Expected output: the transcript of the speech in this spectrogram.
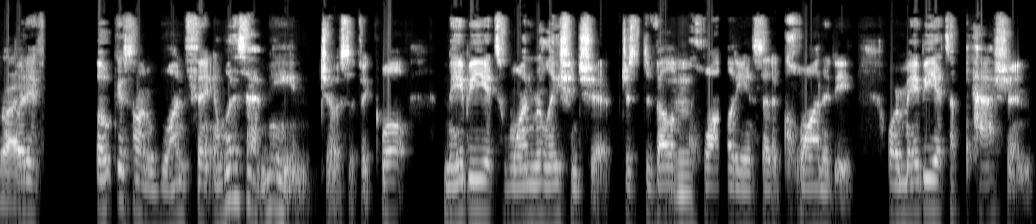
Right. But if focus on one thing, and what does that mean, Joseph? Well, Maybe it's one relationship, just develop mm-hmm. quality instead of quantity. Or maybe it's a passion,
